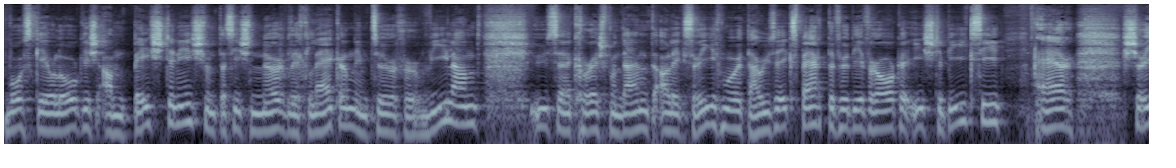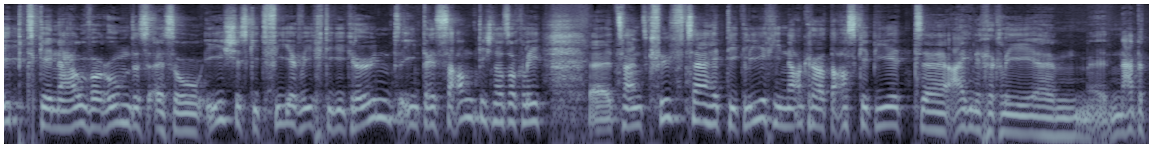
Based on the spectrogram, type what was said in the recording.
wo es geologisch am besten ist. Und das ist nördlich Lägern im Zürcher Wieland. Unser Korrespondent Alex Reichmuth, auch unser Experte für die Fragen, ist dabei gewesen. Er schreibt genau, warum das so ist. Es gibt vier wichtige Gründe. Interessant ist noch so ein bisschen, äh, 2015 hat die gleiche Nagra das Gebiet äh, eigentlich ein bisschen ähm, neben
